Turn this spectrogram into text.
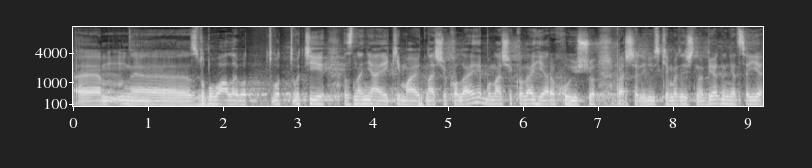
е, е, здобували от, от, от ті знання, які мають наші колеги. Бо наші колеги, я рахую, що перше львівське медичне об'єднання це є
